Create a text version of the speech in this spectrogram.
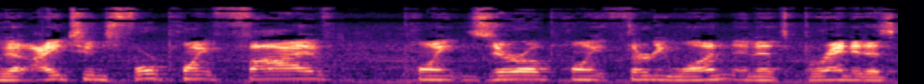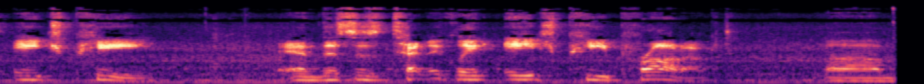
We got iTunes 4.5.0.31, and it's branded as HP. And this is technically an HP product. Um,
